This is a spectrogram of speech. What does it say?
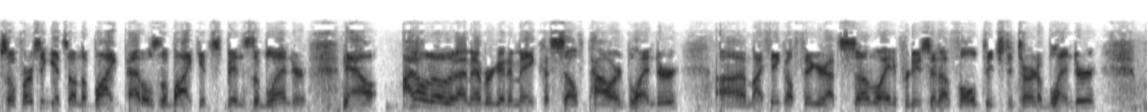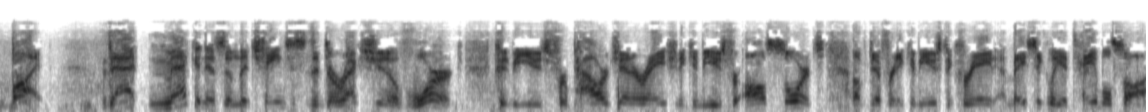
So a person gets on the bike, pedals the bike, it spins the blender. Now, I don't know that I'm ever going to make a self-powered blender. Um, I think I'll figure out some way to produce enough voltage to turn a blender, but that mechanism that changes the direction of work could be used for power generation. It could be used for all sorts of different. It could be used to create basically a table saw.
